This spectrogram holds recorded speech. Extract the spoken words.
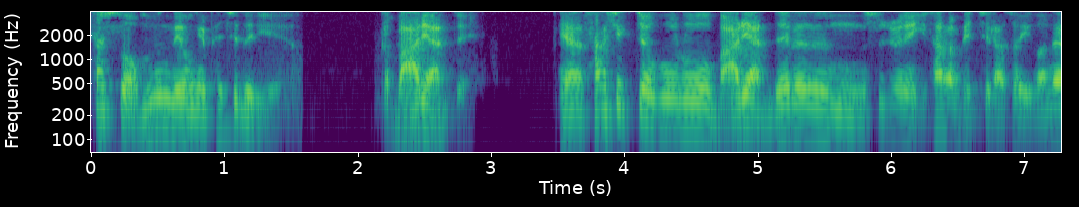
할 수 없는 내용의 패치들이에요. 그러니까 말이 안 돼. 그냥 상식적으로 말이 안 되는 수준의 이상한 패치라서 이거는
